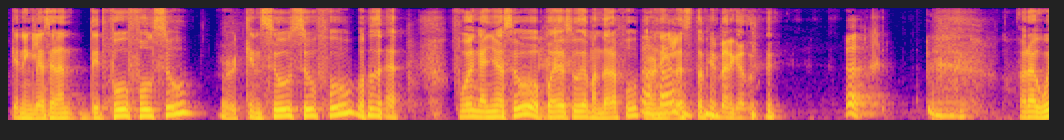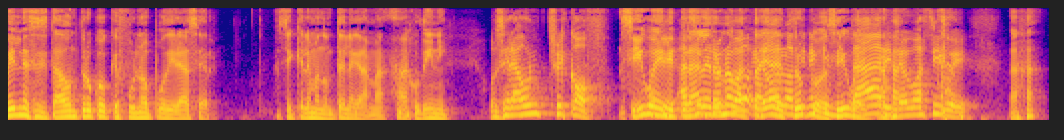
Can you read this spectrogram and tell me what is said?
que en inglés eran Did Fu fool Su? O Can Su Su Fu? O sea, Fu engañó a Su o puede Su demandar a Fu, pero en inglés también vergas. Ahora, Will necesitaba un truco que Fu no pudiera hacer. Así que le mandó un telegrama a Houdini. O sea, era un trick off. Sí, güey, literal, un era una batalla de trucos, sí, güey. Y Ajá. luego así, güey.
